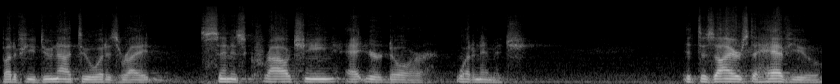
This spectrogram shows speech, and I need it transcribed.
But if you do not do what is right, sin is crouching at your door. What an image. It desires to have you,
